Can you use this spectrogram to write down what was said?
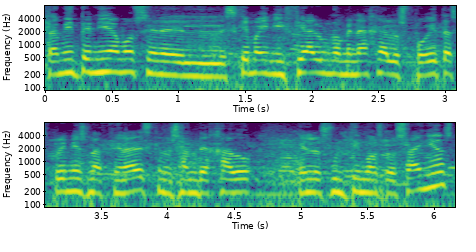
También teníamos en el esquema inicial un homenaje a los poetas premios nacionales que nos han dejado en los últimos dos años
